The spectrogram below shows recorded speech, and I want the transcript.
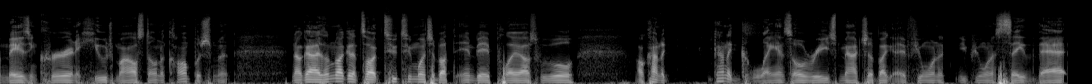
amazing career and a huge milestone accomplishment. Now, guys, I'm not going to talk too too much about the NBA playoffs. We will, I'll kind of kind of glance over each matchup if you want to if you want to say that.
